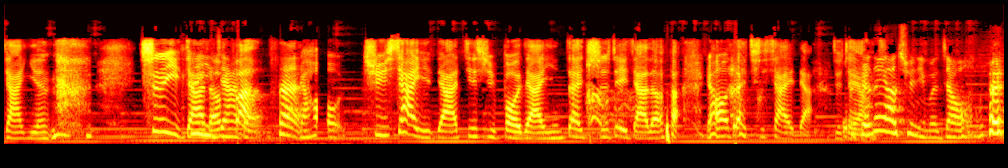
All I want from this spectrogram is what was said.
佳音，吃一家的饭的，饭，然后去下一家继续报佳音，再吃这家的饭，然后再去下一家，就这样。我真的要去你们教会，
